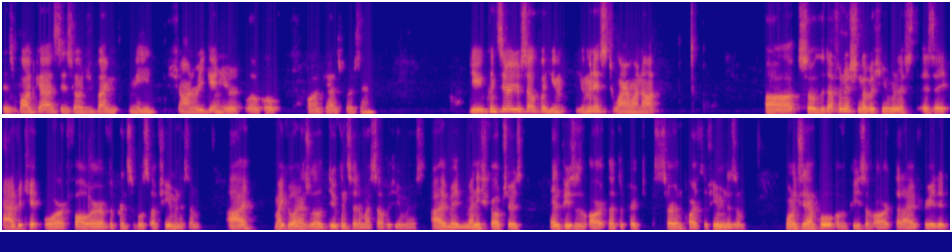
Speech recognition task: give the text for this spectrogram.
This podcast is hosted by me, Sean Regan, your local podcast person. Do you consider yourself a hum- humanist? Why or why not? Uh, so the definition of a humanist is a advocate or follower of the principles of humanism. I, Michelangelo, do consider myself a humanist. I have made many sculptures and pieces of art that depict certain parts of humanism. One example of a piece of art that I have created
